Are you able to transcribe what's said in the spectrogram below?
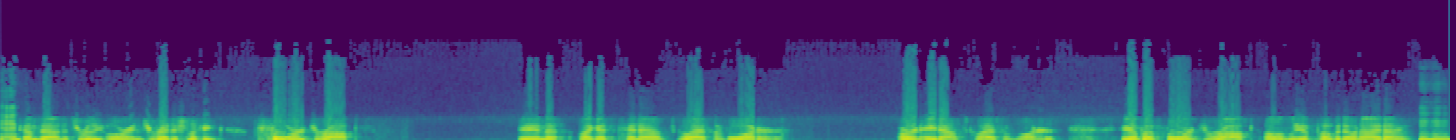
Okay. Comes out, it's really orange, reddish looking. Four drops in uh, like a 10 ounce glass of water or an 8 ounce glass of water. You're going to put four drops only of povidone iodine, Mm-hmm.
